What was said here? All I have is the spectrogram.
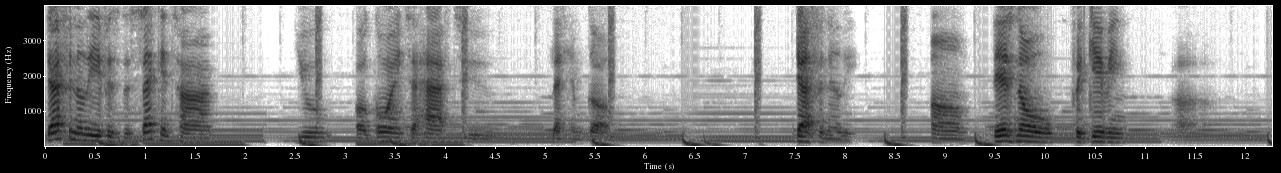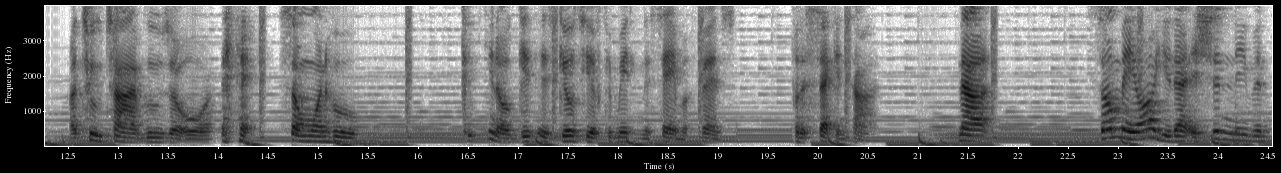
definitely if it's the second time, you are going to have to let him go. Definitely. Um, there's no forgiving a two-time loser or someone who you know is guilty of committing the same offense for the second time. Now, some may argue that it shouldn't even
